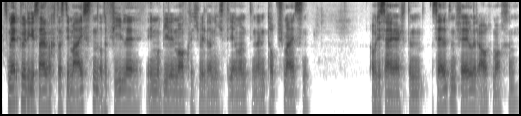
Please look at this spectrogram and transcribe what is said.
Das Merkwürdige ist einfach, dass die meisten oder viele Immobilienmakler, ich will da nicht jemand in einen Topf schmeißen, aber die sagen eigentlich denselben Fehler auch machen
